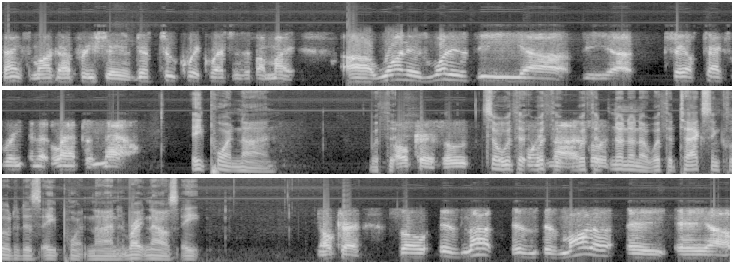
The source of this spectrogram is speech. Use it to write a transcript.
Thanks, Mark. I appreciate it. Just two quick questions, if I might. Uh, one is, what is the uh, the uh, sales tax rate in Atlanta now? Eight point nine. With the Okay, so so with the with the with so the no no no with the tax included is eight point nine. Right now it's eight. okay, so is not is is MARTA a a uh,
